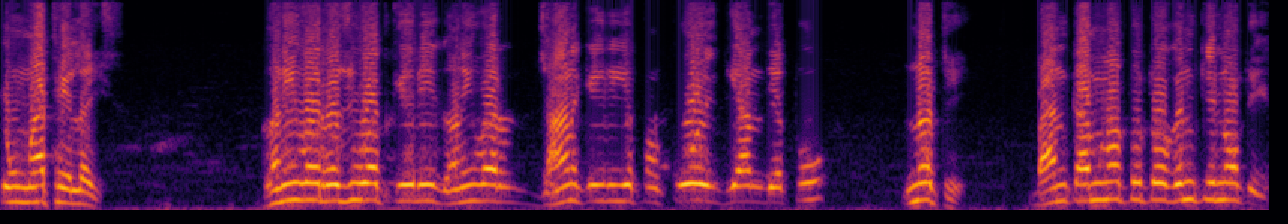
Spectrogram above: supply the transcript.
કે હું માથે લઈશ. ઘણી વાર રજૂઆત કરી ઘણી વાર જાણ કરી પણ કોઈ ધ્યાન દેતું નથી. બાંધકામ નહોતું તો ગંદકી નહોતી.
